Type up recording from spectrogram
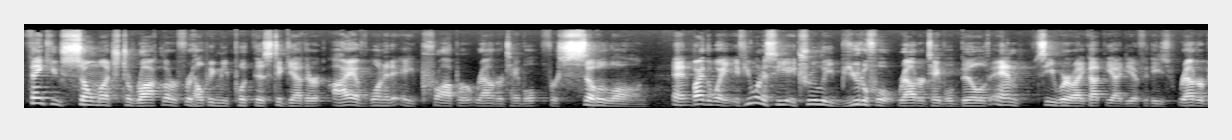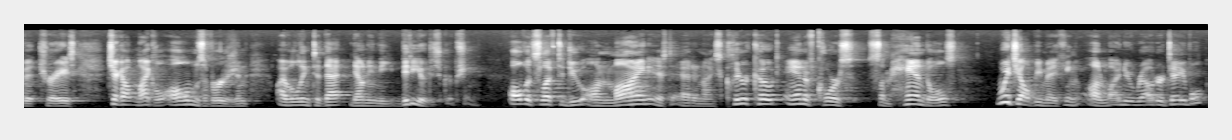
Thank you so much to Rockler for helping me put this together. I have wanted a proper router table for so long. And by the way, if you want to see a truly beautiful router table build and see where I got the idea for these router bit trays, check out Michael Alm's version. I will link to that down in the video description. All that's left to do on mine is to add a nice clear coat and of course some handles, which I'll be making on my new router table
